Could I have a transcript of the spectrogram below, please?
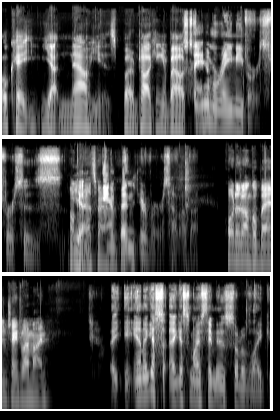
okay, yeah, now he is. But I'm talking about Sam Raimi verse versus Okay, Yeah. that's fair. Avenger verse. How about that? Quoted Uncle Ben. Changed my mind. I- I- And I guess I guess my statement is sort of like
